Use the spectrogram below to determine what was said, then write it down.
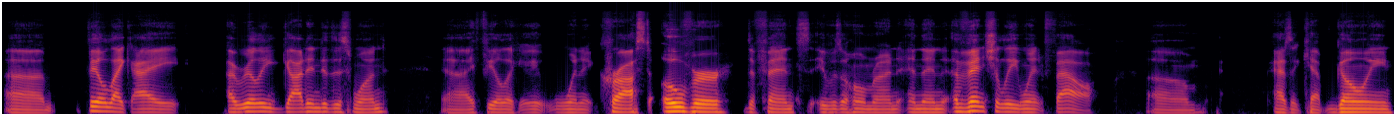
um, feel like I I really got into this one. Uh, I feel like it, when it crossed over the fence, it was a home run, and then eventually went foul um, as it kept going.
